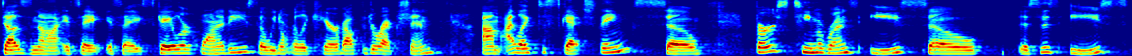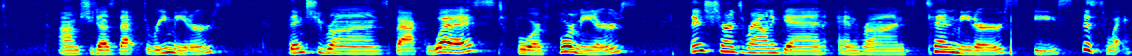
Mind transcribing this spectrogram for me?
does not, it's a, it's a scalar quantity, so we don't really care about the direction. Um, I like to sketch things. So first, Tima runs east, so this is east. Um, she does that three meters. Then she runs back west for 4 meters. Then she turns around again and runs 10 meters east this way.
